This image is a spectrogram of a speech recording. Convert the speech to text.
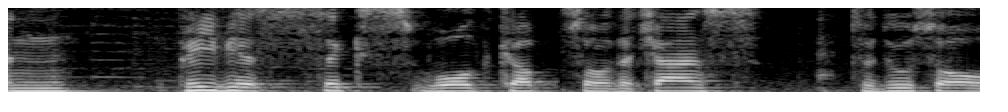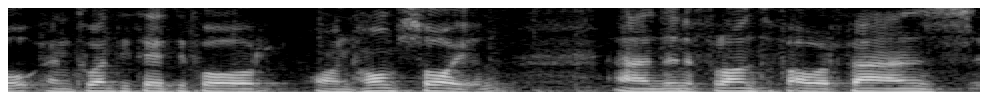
in previous six World Cup, so the chance to do so in 2034 on home soil and in front of our fans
